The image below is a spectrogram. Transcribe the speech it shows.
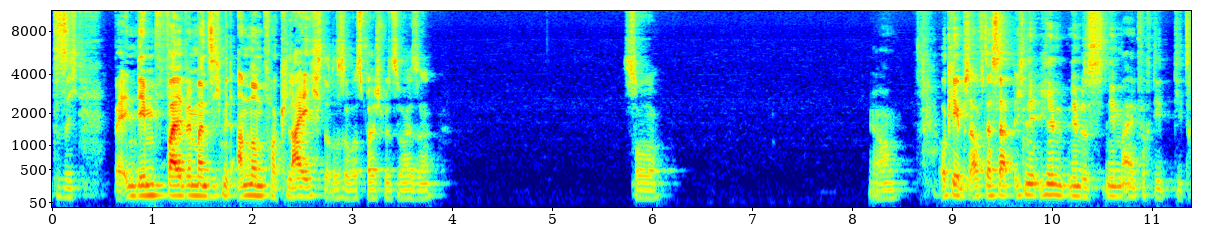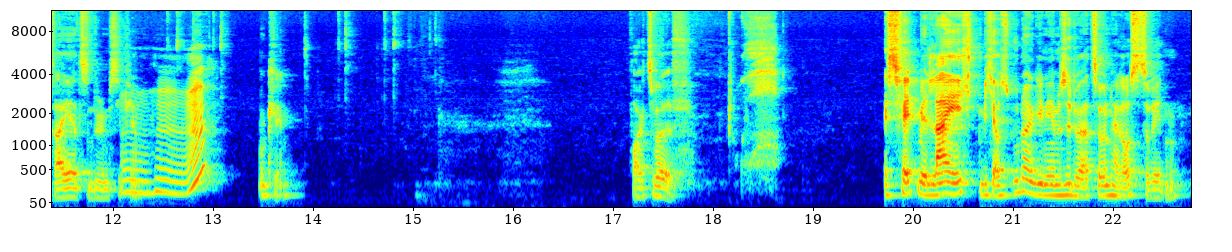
dass ich, in dem Fall, wenn man sich mit anderen vergleicht oder sowas beispielsweise. So. Ja. Okay, pass auf, deshalb, ich nehme nehm, nehm das- einfach die, die drei jetzt und Dream Seeker. Mhm. Okay. Frage 12. Es fällt mir leicht, mich aus unangenehmen Situationen herauszureden.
